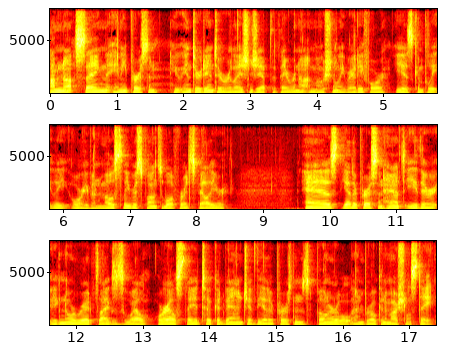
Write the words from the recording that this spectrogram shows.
I'm not saying that any person who entered into a relationship that they were not emotionally ready for is completely or even mostly responsible for its failure, as the other person had to either ignore red flags as well, or else they took advantage of the other person's vulnerable and broken emotional state.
